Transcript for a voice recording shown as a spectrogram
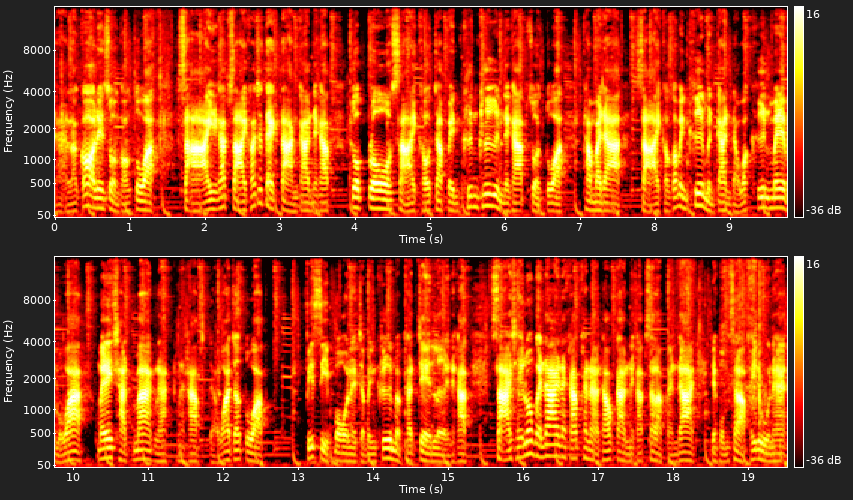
นะแล้วก็ในส่วนของตัวสายนะครับสายเขาจะแตกต่างกันนะครับ ตัวโปรสายเขาจะเป็นคลื่นๆนะครับ ส่วนตัวธรรมดาสายเขาก็เป็นคลื่นเหมือนกัน แต่ว่าคลื่นไม่ได้บอกว่าไม่ได้ชัดมากนะนะครับ แต่ว่าเจ้าตัวฟิสสีโปเนี่ยจะเป็นคลื่นแบบชัดเจนเลยนะครับ สายใช้ร่วมกันได้นะครับ ขนาดเท่ากันนะครับ สลับกันได้ เดี๋ยวผมสลับให้ดูนะฮะ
